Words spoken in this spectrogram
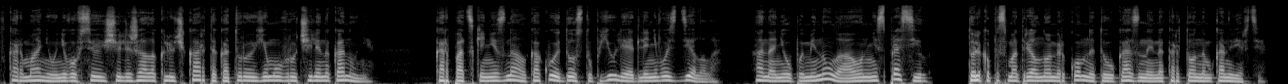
в кармане у него все еще лежала ключ-карта, которую ему вручили накануне. Карпатский не знал, какой доступ Юлия для него сделала. Она не упомянула, а он не спросил, только посмотрел номер комнаты, указанный на картонном конверте.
